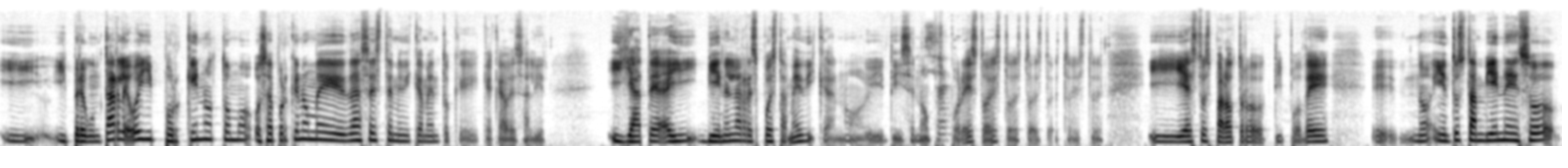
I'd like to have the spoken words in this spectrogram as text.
y, preguntarle, oye, ¿por qué no tomo, o sea, ¿por qué no me das este medicamento que, acaba de salir? y ya te ahí viene la respuesta médica, ¿no? Y te dice, no, pues por esto, esto, esto, esto, esto, esto, y esto es para otro tipo de, eh, ¿no? Y entonces también eso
